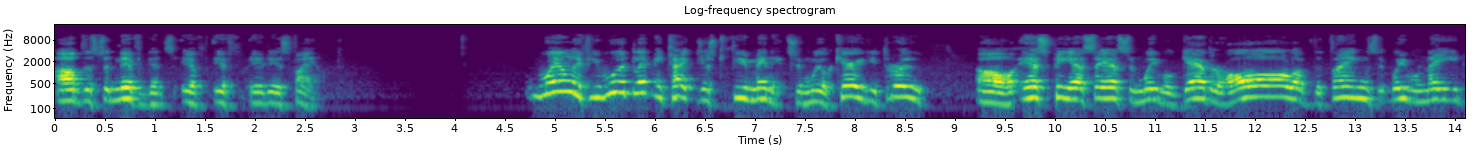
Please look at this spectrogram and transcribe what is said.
of the significance if, if it is found. Well, if you would, let me take just a few minutes and we'll carry you through uh, SPSS and we will gather all of the things that we will need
